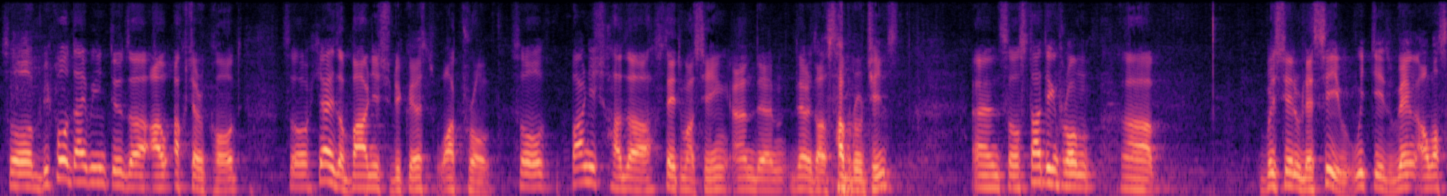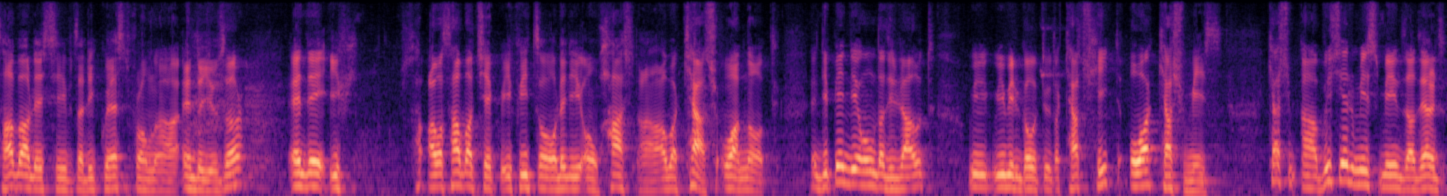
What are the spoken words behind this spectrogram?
So before diving into the actual code, so here is a Varnish request workflow. So Varnish has a state machine and then there are subroutines and so starting from uh, VCL receive, which is when our server receives the request from uh, end user, and then if our server check if it's already on hash, uh, our cache or not. And depending on the route, we, we will go to the cache hit or cache miss. Cache, uh, VCL miss means that there is,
